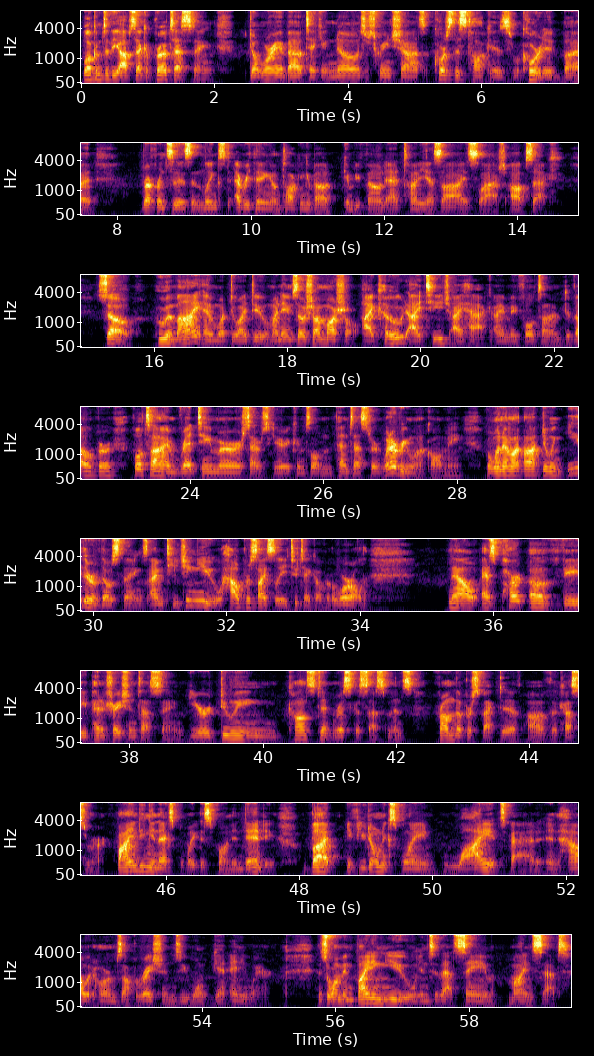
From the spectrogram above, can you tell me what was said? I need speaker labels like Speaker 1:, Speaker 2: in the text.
Speaker 1: Welcome to the OPSEC of protesting. Don't worry about taking notes or screenshots. Of course, this talk is recorded, but references and links to everything I'm talking about can be found at tinysi slash OPSEC. So, who am I and what do I do? My name is Ochaun Marshall. I code, I teach, I hack. I am a full-time developer, full-time red teamer, cybersecurity consultant, pen tester, whatever you want to call me. But when I'm not doing either of those things, I'm teaching you how precisely to take over the world. Now, as part of the penetration testing, you're doing constant risk assessments from the perspective of the customer. Finding an exploit is fun and dandy, but if you don't explain why it's bad and how it harms operations, you won't get anywhere. And so I'm inviting you into that same mindset.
